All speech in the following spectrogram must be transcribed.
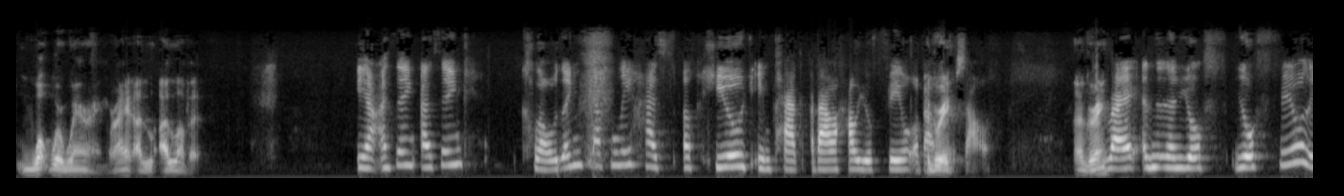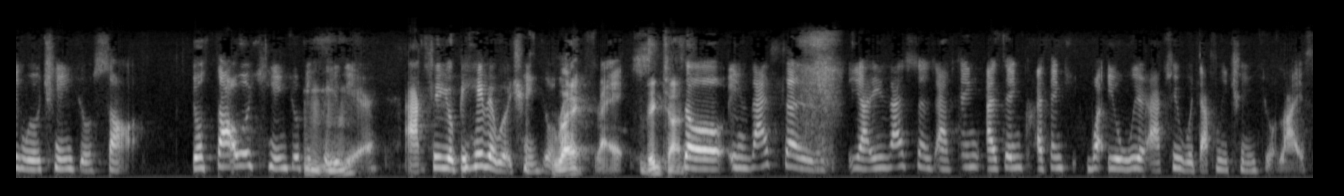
what we're wearing, right? I, I love it. Yeah, I think I think clothing definitely has a huge impact about how you feel about Agree. yourself. Agree. Right, and then your your feeling will change your thought. Your thought will change your Mm-hmm. Actually, your behavior will change your Right. life. Right. Big time. So in that sense, yeah, in that sense, I think I think I think what you wear actually will definitely change your life.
